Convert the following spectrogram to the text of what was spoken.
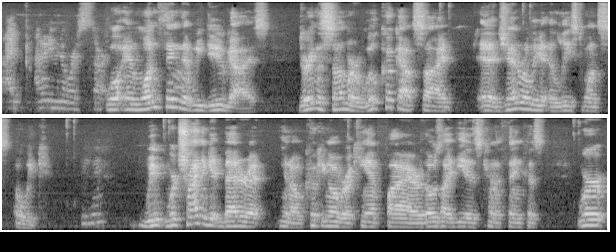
I, I don't even know where to start. Well, and one thing that we do, guys, during the summer, we'll cook outside uh, generally at least once a week. Mhm. We, we're trying to get better at, you know, cooking over a campfire, those ideas kind of thing, because we're,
